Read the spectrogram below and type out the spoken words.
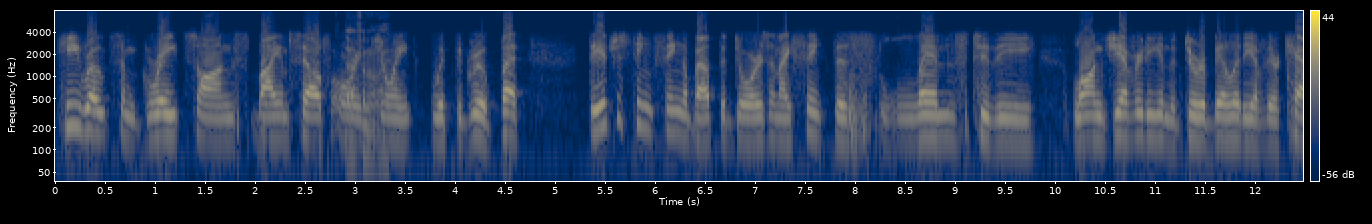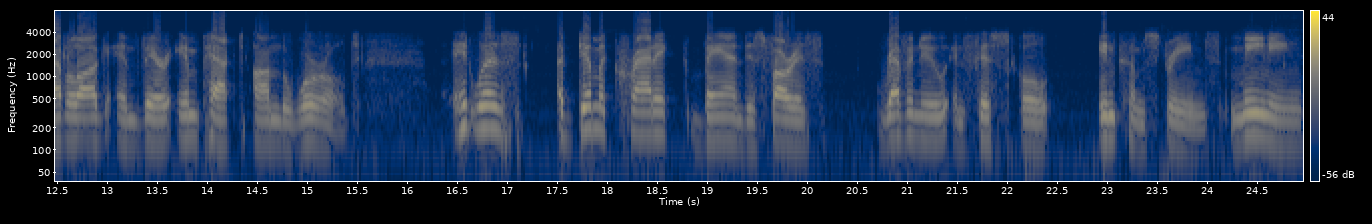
He wrote some great songs by himself or Definitely. in joint with the group. But the interesting thing about the Doors, and I think this lends to the longevity and the durability of their catalog and their impact on the world. It was a democratic band as far as revenue and fiscal income streams, meaning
